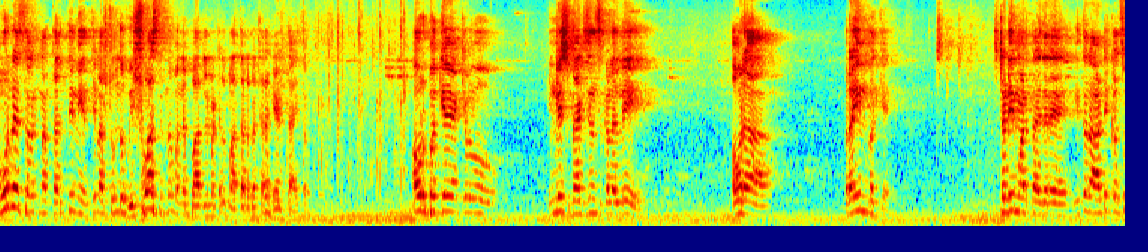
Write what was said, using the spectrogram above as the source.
ಮೂರನೇ ಸ್ಥಾನಕ್ಕೆ ನಾನು ತರ್ತೀನಿ ಅಂತೇಳಿ ಅಷ್ಟೊಂದು ವಿಶ್ವಾಸದಿಂದ ಮೊನ್ನೆ ಪಾರ್ಲಿಮೆಂಟ್ ಅಲ್ಲಿ ಮಾತಾಡ್ಬೇಕಾದ್ರೆ ಹೇಳ್ತಾ ಇದ್ರು. ಅವ್ರ ಬಗ್ಗೆ ಕೆಲವು ಇಂಗ್ಲಿಷ್ ಮ್ಯಾಗಝಿನ್ಸ್ಗಳಲ್ಲಿ ಅವರ ಬ್ರೈನ್ ಬಗ್ಗೆ ಸ್ಟಡಿ ಮಾಡ್ತಾ ಇದ್ದಾರೆ. ಈ ಥರ ಆರ್ಟಿಕಲ್ಸ್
